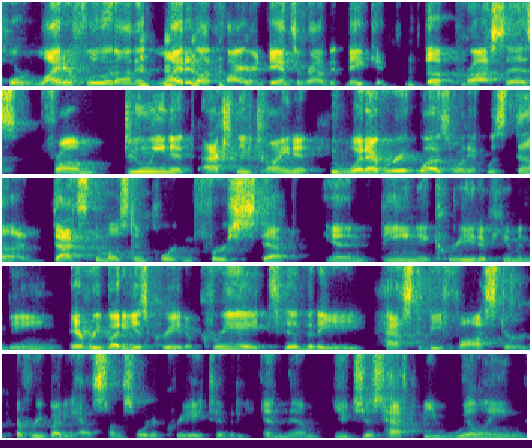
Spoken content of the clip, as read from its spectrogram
pour lighter fluid on it, light it on fire, and dance around it naked. The process from doing it, actually trying it, to whatever it was when it was done, that's the most important first step in being a creative human being. Everybody is creative. Creativity has to be fostered. Everybody has some sort of creativity in them. You just have to be willing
